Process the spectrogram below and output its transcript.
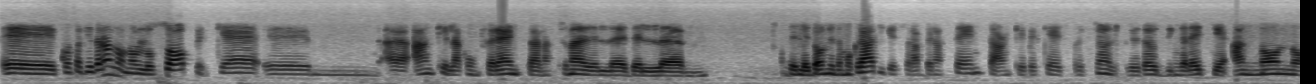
eh, cosa chiederanno non lo so perché ehm, eh, anche la conferenza nazionale del, del, delle donne democratiche sarà ben attenta anche perché è espressione del segretario Zingaretti a non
